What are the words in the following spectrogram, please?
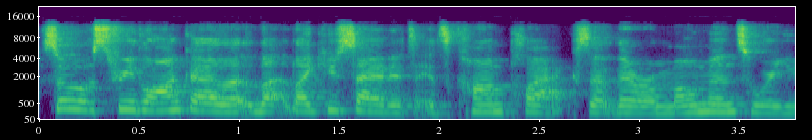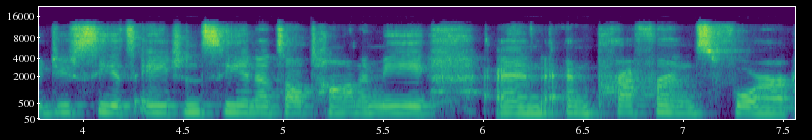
So Sri Lanka, like you said, it's it's complex. There are moments where you do see its agency and its autonomy and and preference for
